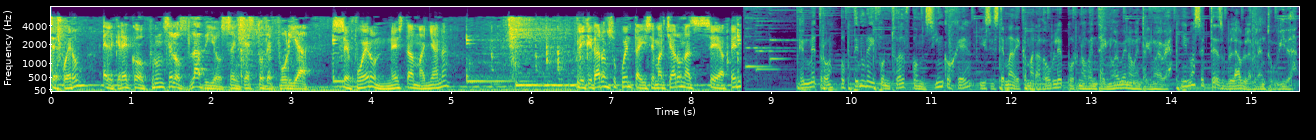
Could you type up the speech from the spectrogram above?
¿Se fueron? El greco frunce los labios en gesto de furia. ¿Se fueron esta mañana? Liquidaron su cuenta y se marcharon hace apenas... En Metro, obtén un iPhone 12 con 5G y sistema de cámara doble por $99.99. Y no aceptes bla bla bla en tu vida,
